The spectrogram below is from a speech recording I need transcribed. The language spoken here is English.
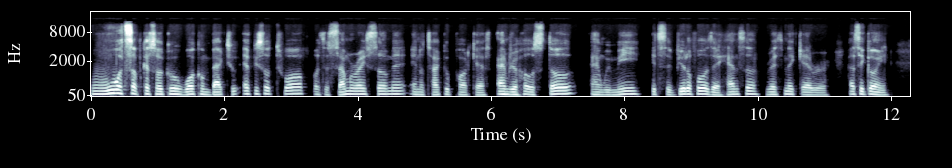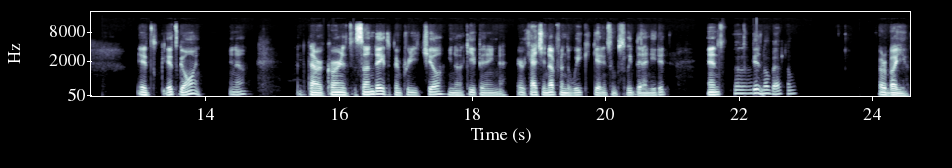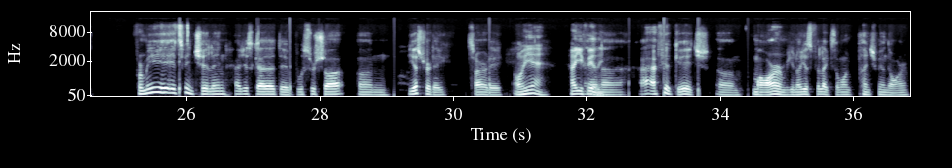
What's up, Kasoku? Welcome back to episode 12 of the Samurai Summit and Otaku podcast. I'm your host, Do, and with me, it's the beautiful, the handsome, rhythmic error. How's it going? It's it's going, you know. At the time of recording, it's a Sunday. It's been pretty chill, you know, keeping or catching up from the week, getting some sleep that I needed. And Uh, Good. No bad. No. what about you? For me, it's been chilling. I just got the booster shot on yesterday, Saturday. Oh yeah. How you feeling? And uh, I, I feel good. Um, my arm, you know, I just feel like someone punched me on the arm.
